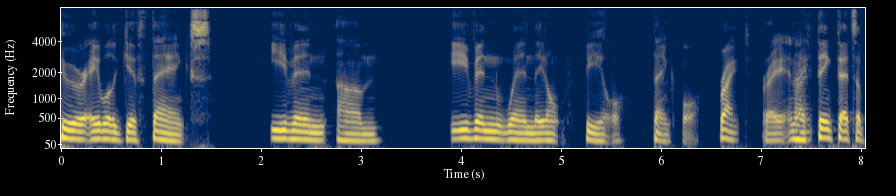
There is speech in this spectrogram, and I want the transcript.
who are able to give thanks even um, even when they don't feel thankful Right. right? And I think that's a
